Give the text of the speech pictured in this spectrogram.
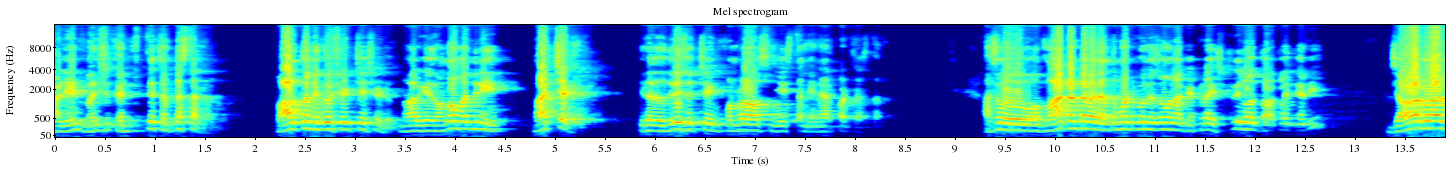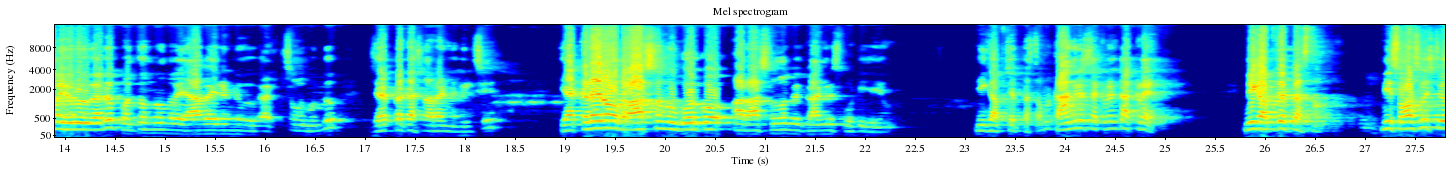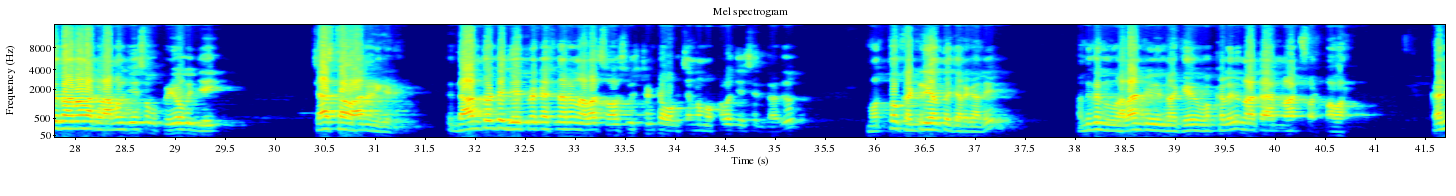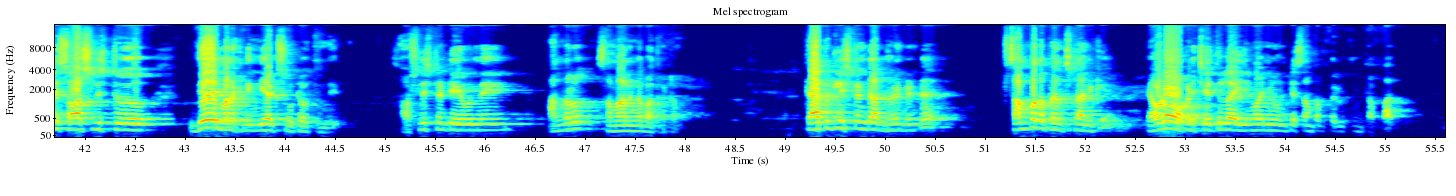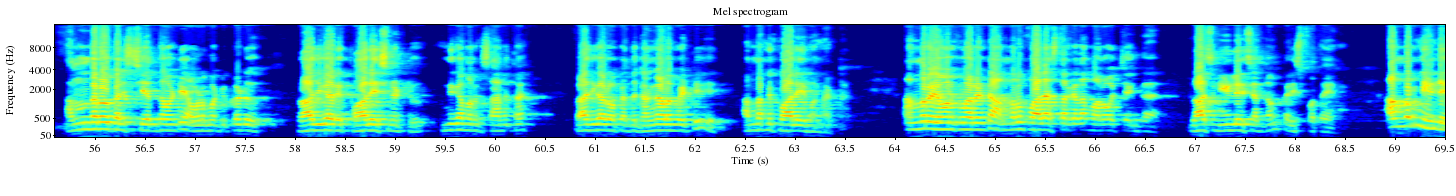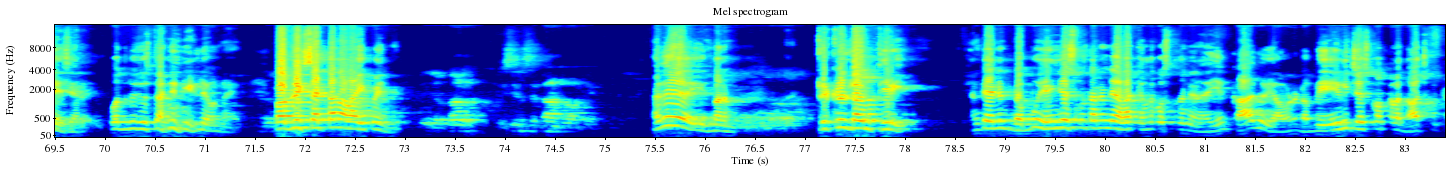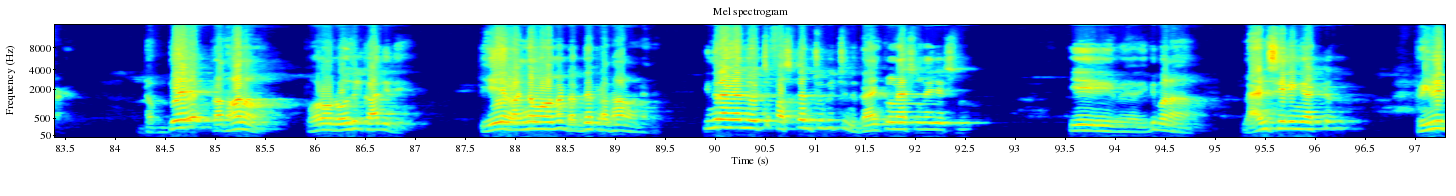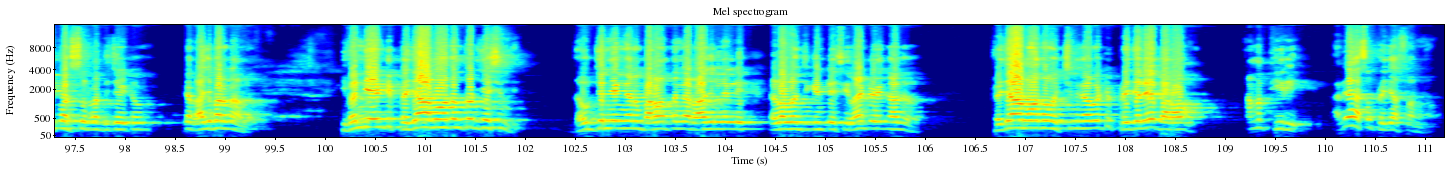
వాళ్ళు ఏంటి మనిషిని కల్పిస్తే చంపేస్తారు. వాళ్ళతో నెగోషియేట్ చేశాడు. నాలుగైదు వందల మందిని మార్చాడు. మీరు అది వదిలేసి వచ్చే పునరావాసం చేస్తాను నేను ఏర్పాటు చేస్తాను. అసలు ఒక మాట అంటారు అది ఎంత మటుకు నిజమో నాకు ఎక్కడ హిస్టరీలో దొరకలేదు కానీ జవహర్లాల్ నెహ్రూ గారు పంతొమ్మిది వందల యాభై రెండు లక్షల ముందు జయప్రకాష్ నారాయణని పిలిచి ఎక్కడైనా ఒక రాష్ట్రం నువ్వు కోరుకో ఆ రాష్ట్రంలో మేము కాంగ్రెస్ పోటీ చేయం. నీకు అప్పచెప్పేస్తాం. అప్పుడు కాంగ్రెస్ ఎక్కడంటే అక్కడే. నీకు అప్పచెప్పేస్తాం. నీ సోషలిస్ట్ విధానాలు అక్కడ అమలు చేసి ఒక ప్రయోగం చేయి. చేస్తావా అని అడిగాడు. దాంతో జయప్రకాష్ నారాయణ అలా సోషలిస్ట్ అంటే ఒక చిన్న మొక్కలో చేసేది కాదు. మొత్తం కంట్రీ అంతా జరగాలి. అందుకని నువ్వు అలాంటివి నాకేం ఒక్కలేదు నాకు ఐఎమ్ నాట్ ఫర్ పవర్. కానీ సోషలిస్ట్ ఇదే మనకి ఇండియాకి సూట్ అవుతుంది. సోషలిస్ట్ అంటే ఏముంది? అందరూ సమానంగా బతకటం. క్యాపిటలిస్ట్ అంటే అర్థం ఏంటంటే సంపద పెంచడానికి ఎవడో ఒకటి చేతుల్లో యజమాన్యం ఉంటే సంపద పెరుగుతుంది తప్ప అందరూ కలిసి చేద్దామంటే ఎవడ మట్టుకాడు రాజుగారి పాలేసినట్టు. ఇందుగా మనకు సామెత? రాజుగారు ఒక పెద్ద గంగాళం పెట్టి అందరినీ పాలేయమన్నట్టు. అందరూ ఏమనుకున్నారంటే అందరూ పాలేస్తారు కదా మనం వచ్చి ఇంకా గ్లాసు నీళ్ళు వేసేద్దాం కలిసిపోతాయని. అందరూ నీళ్ళు వేసారు. పొద్దున చూస్తే అన్ని నీళ్ళే ఉన్నాయి. పబ్లిక్ సెక్టర్ అలా అయిపోయింది. అదే ఇది మనం ట్రికిల్ డౌన్ థిరీ అంటే డబ్బు ఏం చేసుకుంటారండి? అలా కిందకు వస్తుందండి. అది ఏం కాదు ఎవడు డబ్బు ఏమీ చేసుకోకలా దాచుకుంటాడు. డబ్బే ప్రధానం. పూర్వం రోజులు కాదు ఇది. ఏ రంగంలో ఉన్నా డబ్బే ప్రధానం అనేది. ఇందిరాగాంధీ వచ్చి ఫస్ట్ టైం చూపించింది బ్యాంకుల నేషనలైజేషన్ ఈ ఇది మన ల్యాండ్ సీలింగ్ యాక్ట్ ప్రీవీ పర్సులు రద్దు చేయటం అంటే రాజభరణాలు. ఇవన్నీ ఏంటి? ప్రజామోదంతో చేసింది. దౌర్జన్యంగాను బలవంతంగా రాజులు వెళ్ళి ఇళ్ళలోంచి గెంటేసి ఇలాంటివి ఏం కాదు. ప్రజామోదం వచ్చింది కాబట్టి ప్రజలే బలం అన్న థీరీ. అదే అసలు ప్రజాస్వామ్యం.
